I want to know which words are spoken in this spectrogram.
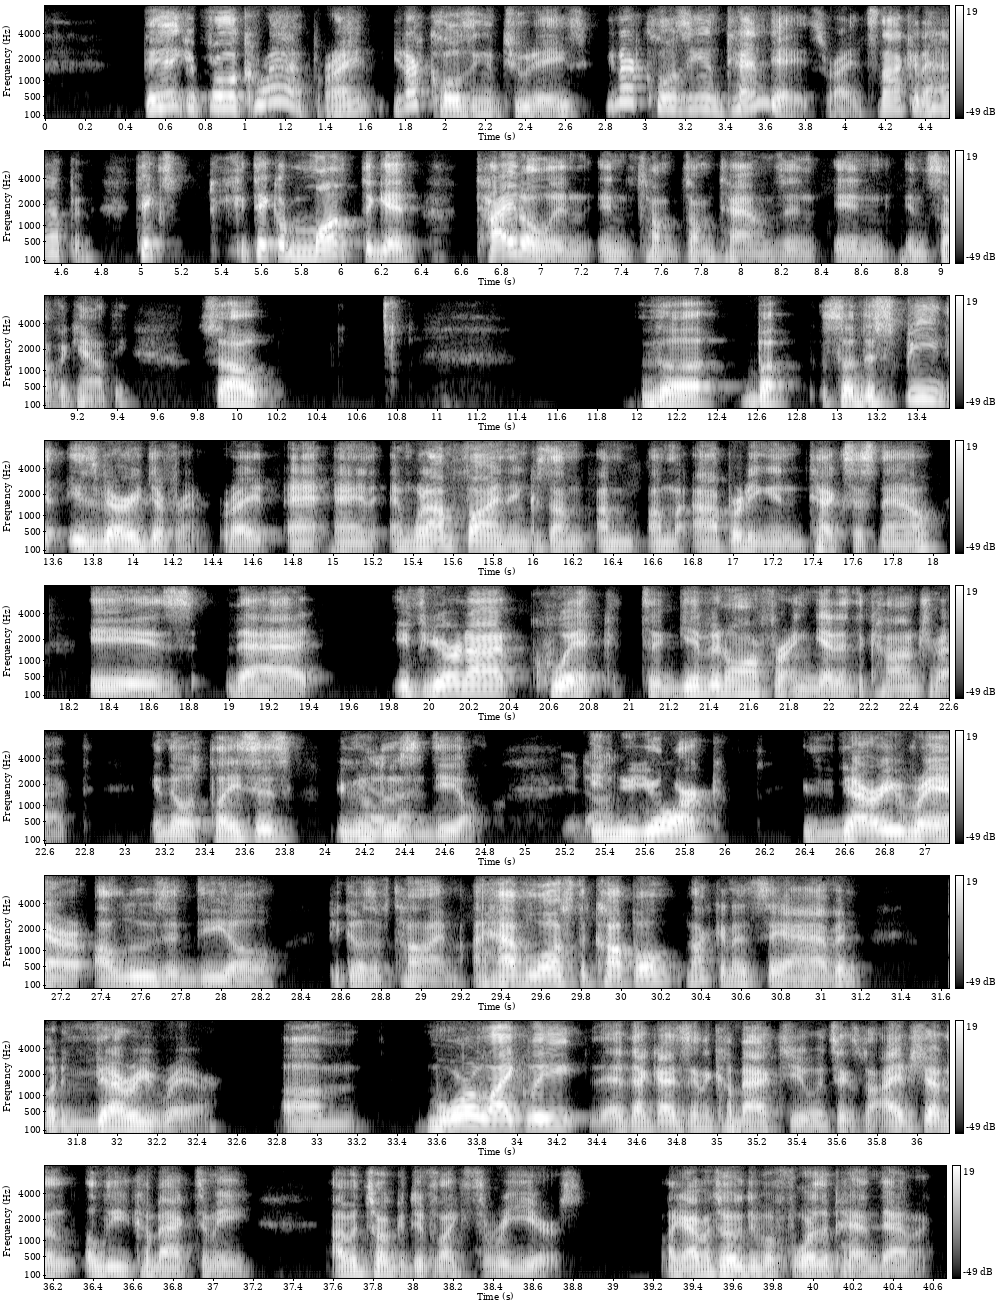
they think you're full of crap, right? You're not closing in two days. You're not closing in ten days, right? It's not going to happen. It takes it can take a month to get title in in some some towns in in in Suffolk County. So the but so the speed is very different right? And and, and what i'm finding because I'm, I'm i'm operating in texas now is that if you're not quick to give an offer and get into contract in those places you're going to yeah, lose a deal. In new york it's very rare i'll lose a deal because of time. I have lost a couple not going to say i haven't but very rare. Um more likely that guy's going to come back to you in six months. I just had a, a lead come back to me i've been talking to for like three years. Like i've been talking to before the pandemic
